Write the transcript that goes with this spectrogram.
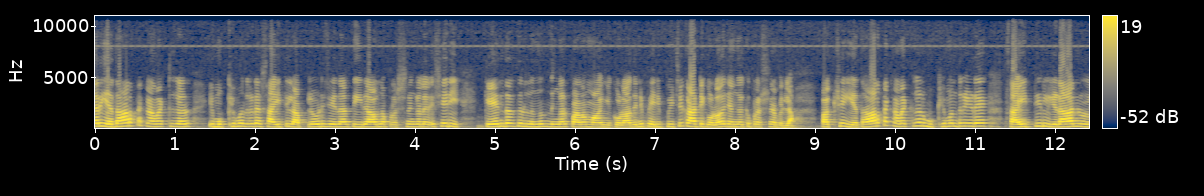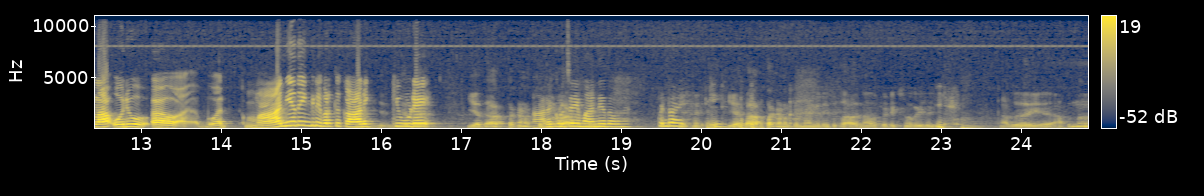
സർ യഥാർത്ഥ കണക്കുകൾ ഈ മുഖ്യമന്ത്രിയുടെ സൈറ്റിൽ അപ്ലോഡ് ചെയ്താൽ തീരാവുന്ന പ്രശ്നങ്ങൾ ശരി കേന്ദ്രത്തിൽ നിന്ന് നിങ്ങൾ പണം വാങ്ങിക്കോളൂ അതിന് പെരുപ്പിച്ച് കാട്ടിക്കോളൂ ഞങ്ങൾക്ക് പ്രശ്നമില്ല. പക്ഷേ യഥാർത്ഥ കണക്കുകൾ മുഖ്യമന്ത്രിയുടെ സൈറ്റിൽ ഇടാനുള്ള ഒരു ആ, മാന്യതയെങ്കിലും ഇവർക്ക് കാണിക്കൂടെ? യഥാർത്ഥ കണക്ക് മാന്യത പറഞ്ഞു? പിണറായി. യഥാർത്ഥ കണക്കൊന്നും അങ്ങനെ ഒരു സാധനം അവരുടെ ഡിക്ഷണറിയിലില്ല അത് അതൊന്നും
